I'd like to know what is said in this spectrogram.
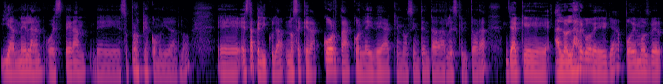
y anhelan o esperan de su propia comunidad, ¿no? Eh, esta película no se queda corta con la idea que nos intenta dar la escritora, ya que a lo largo de ella podemos ver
